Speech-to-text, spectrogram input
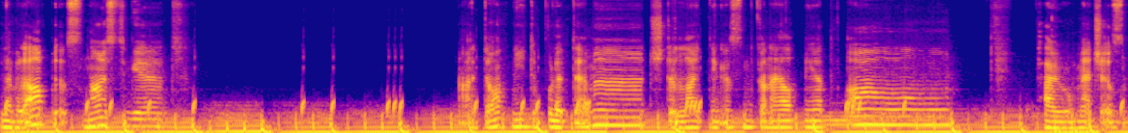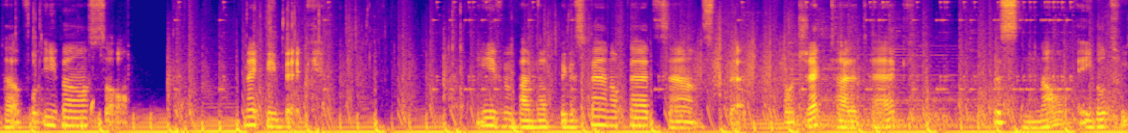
Level up is nice to get. Don't need the bullet damage. The lightning isn't gonna help me at all. Pyro match isn't helpful either, so make me big. Even if I'm not the biggest fan of that, since that projectile attack is now able to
